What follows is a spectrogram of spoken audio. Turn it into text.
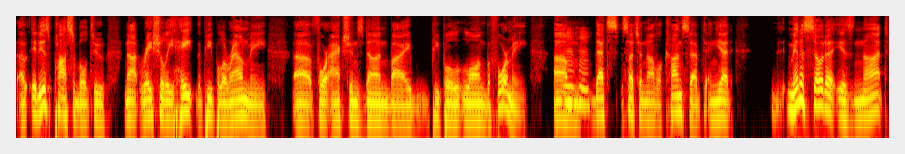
uh, it is possible to not racially hate the people around me uh, for actions done by people long before me um, mm-hmm. that's such a novel concept and yet minnesota is not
